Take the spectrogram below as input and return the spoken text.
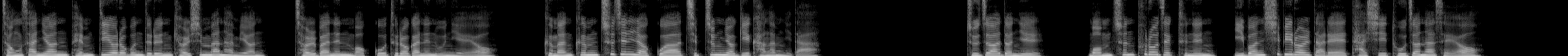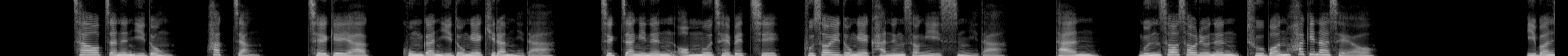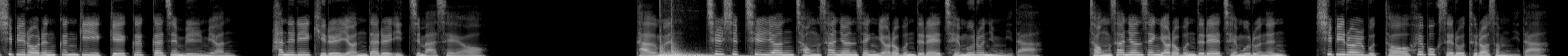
정사년 뱀띠 여러분들은 결심만 하면 절반은 먹고 들어가는 운이에요. 그만큼 추진력과 집중력이 강합니다. 주저하던 일, 멈춘 프로젝트는 이번 11월 달에 다시 도전하세요. 사업자는 이동, 확장, 재계약, 공간 이동에 길합니다. 직장인은 업무 재배치, 부서 이동의 가능성이 있습니다. 단, 문서 서류는 두 번 확인하세요. 이번 11월은 끈기 있게 끝까지 밀면 하늘이 길을 연다를 잊지 마세요. 다음은 77년 정사년생 여러분들의 재물운입니다. 정사년생 여러분들의 재물운은 11월부터 회복세로 들어섭니다.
